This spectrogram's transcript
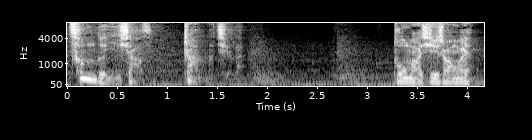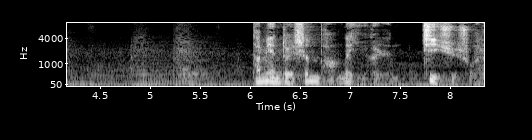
噌的一下子站了起来。托马西上尉，他面对身旁的一个人继续说道：“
